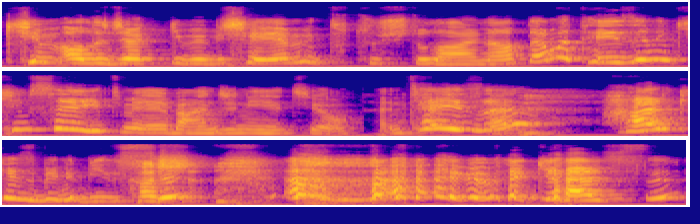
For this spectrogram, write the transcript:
kim alacak gibi bir şeye mi tutuştular ne yaptı ama teyzenin kimseye gitmeye bence niyeti yok. Yani teyze herkes beni bilsin Kaş... evime gelsin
